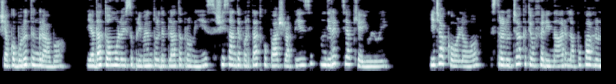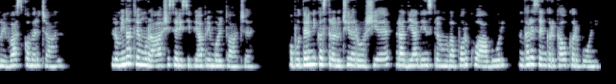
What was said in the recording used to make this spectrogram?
și a coborât în grabă. I-a dat omului suplimentul de plată promis și s-a îndepărtat cu pași rapizi în direcția cheiului. Aici acolo strălucea câte un felinar la pupa vreunui vas comercial. Lumina tremura și se risipia prin boltoace. O puternică strălucire roșie radia dinspre un vapor cu aburi în care se încărcau cărbuni,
